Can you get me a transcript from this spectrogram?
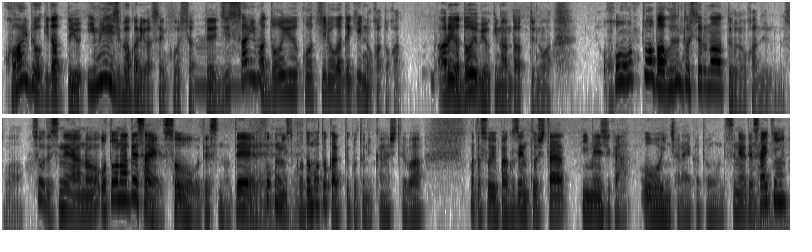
怖い病気だっていうイメージばかりが先行しちゃって実際今どういうこう治療ができるのかとかあるいはどういう病気なんだっていうのが本当は漠然としてるなというのを感じるんですが。そうですね。あの大人でさえそうですので、えー、特に子どもとかってことに関してはまたそういう漠然としたイメージが多いんじゃないかと思うんですね。で最近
